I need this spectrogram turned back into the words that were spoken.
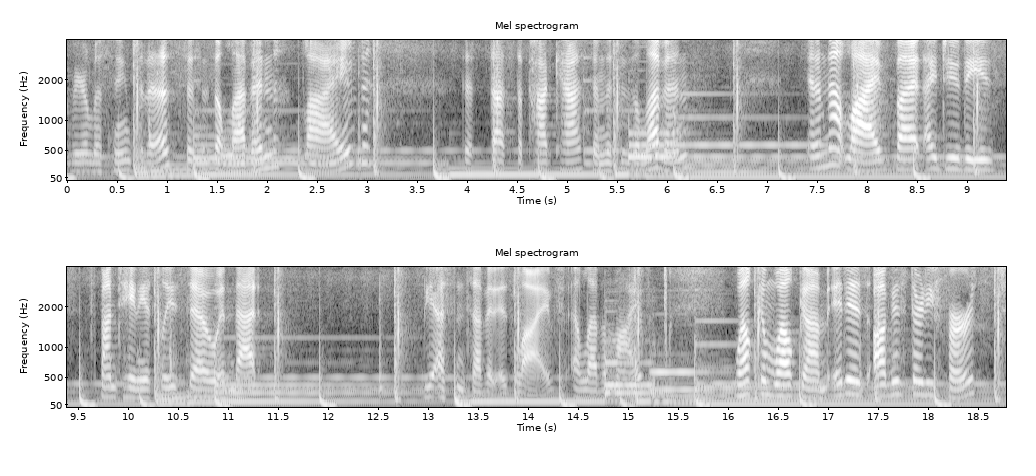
whenever you're listening to this. This is 11 live. That's the podcast, and this is 11. And I'm not live, but I do these spontaneously. So, in that, the essence of it is live, 11 live. Welcome, welcome. It is August 31st,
